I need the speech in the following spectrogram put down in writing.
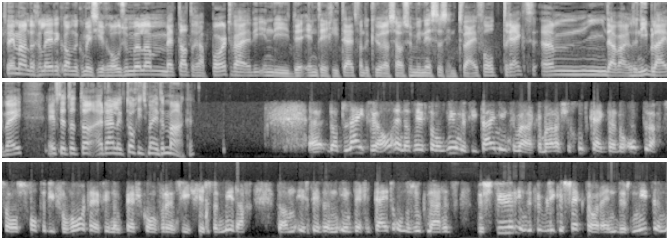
Twee maanden geleden kwam de commissie Rozenmuller met dat rapport... waarin die de integriteit van de Curaçaose ministers in twijfel trekt. Um, daar waren ze niet blij mee. Heeft het er uiteindelijk toch iets mee te maken? Dat lijkt wel, en dat heeft dan opnieuw met die timing te maken. Maar als je goed kijkt naar de opdracht zoals Schotten die verwoord heeft in een persconferentie gistermiddag, dan is dit een integriteitsonderzoek naar het bestuur in de publieke sector. En dus niet een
